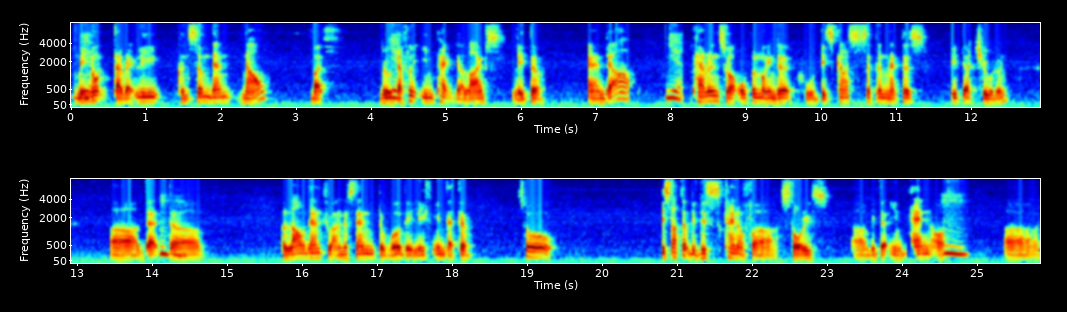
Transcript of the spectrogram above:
may Yeah. not directly concern them now, but will Yeah. definitely impact their lives later. And there are Yeah. parents who are open-minded who discuss certain matters with their children uh, that Mhm. uh, allow them to understand the world they live in better. So it started with this kind of uh, stories uh, with the intent of Mm. uh,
